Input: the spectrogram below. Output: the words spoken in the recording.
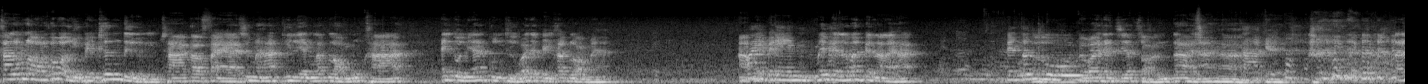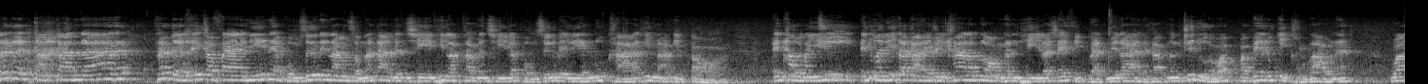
ค่ารับรองเขาบอกอยู่เป็นเครื่องดื่ม ชากาแฟใช่ไหมฮะที่เลี้ยงรับรองลูกค้าไอ้ตัวเนี้ยคุณถือว่าจะเป็นค่ารับรองไหมฮะอ่าไม่เป็น ไม่เป็นแล้วมันเป็นอะไรฮะเป็นต้นทุนไม่ว่าจะเจี๊ยบสอนได้นะอ่าค่ะโอเค แต่ถ้าเกิดกลับกันนะ ถ้าถ้าเกิดไอ้กาแฟนี้เนี่ยผมซื้อในนามสำนักงานบัญชีที่รับทำบัญชี แล้วผมซื้อไปเลี้ยงลูกค้าที่มาติดต่อไอ้ตัวนี้ไอ้ตัวนี้จะกลายเป็นค่ารับรองทันทีแล้วใช้สิทธิ์แวดไม่ได้นะครับ มันขึ้นอยู่กับว่าประเภทธุรกิจของเรานะว่า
